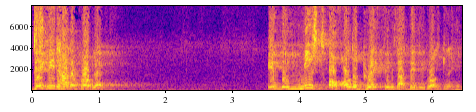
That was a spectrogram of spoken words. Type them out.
David had a problem. in the midst of all the great things that David was doing,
